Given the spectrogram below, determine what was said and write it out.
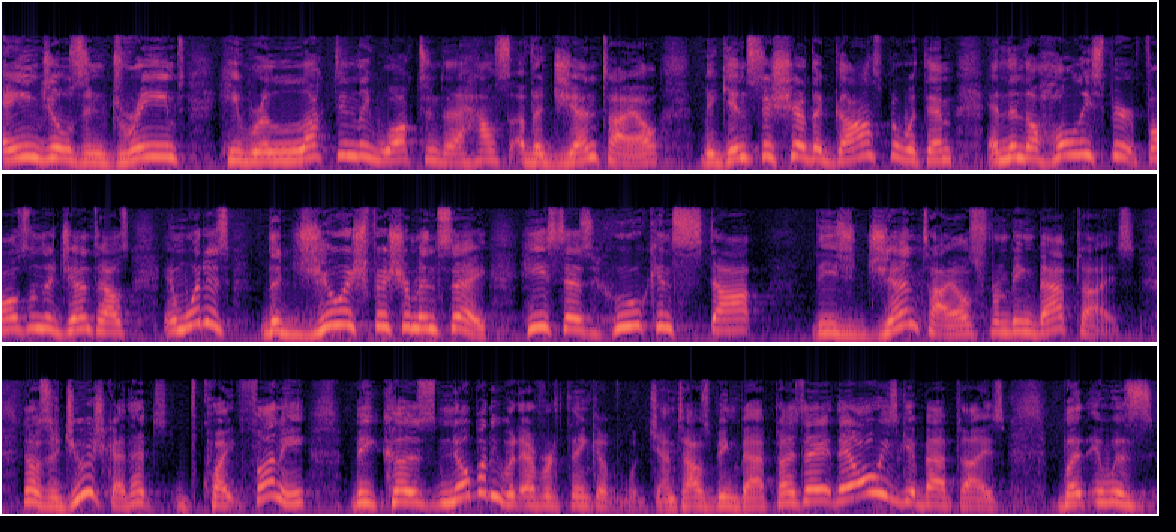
angels and dreams, he reluctantly walks into the house of a Gentile, begins to share the gospel with them, and then the Holy Spirit falls on the Gentiles. And what does the Jewish fisherman say? He says, Who can stop these Gentiles from being baptized. Now, as a Jewish guy, that's quite funny because nobody would ever think of well, Gentiles being baptized. They, they always get baptized. But it was,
